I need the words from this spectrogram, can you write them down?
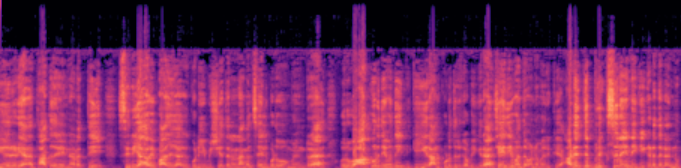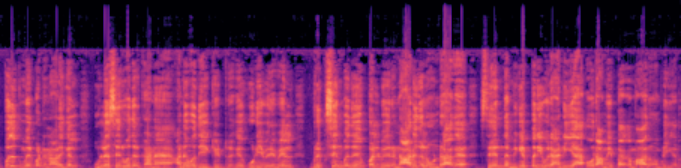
நேரடியான தாக்குதலை நடத்தி சிரியாவை பாதுகாக்கக்கூடிய விஷயத்தில் நாங்கள் செயல்படுவோம் என்ற ஒரு வாக்குறுதி வந்து இன்னைக்கு ஈரான் கொடுத்துருக்கு அப்படிங்கிற செய்தி வந்தவண்ணம் இருக்கு. அடுத்து பிரிக்ஸில் இன்னைக்கு கிட்டத்தட்ட முப்பதுக்கும் மேற்பட்ட நாடுகள் உள்ள சேருவதற்கான அனுமதியை கேட்டிருக்கு. கூடிய விரைவில் பிரிக்ஸ் என்பது பல்வேறு நாடுகள் ஒன்றாக சேர்ந்த மிகப்பெரிய ஒரு அணியாக ஒரு அமைப்பாக மாறும் அப்படிங்கிறது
